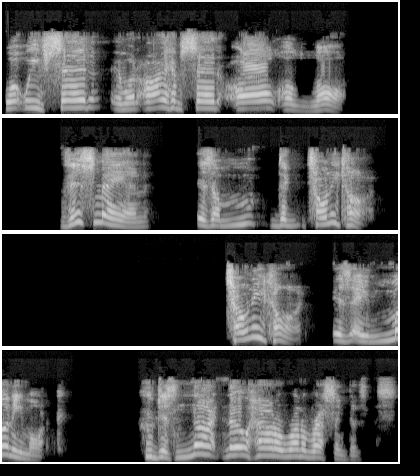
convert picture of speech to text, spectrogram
what we've said and what I have said all along. This man is a the Tony Khan. Tony Khan is a money mark who does not know how to run a wrestling business.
